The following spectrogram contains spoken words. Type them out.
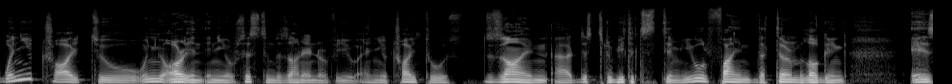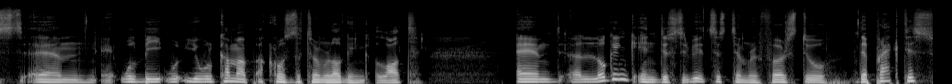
when you try to when you are in, in your system design interview and you try to design a distributed system, you will find the term logging is um, it will be you will come up across the term logging a lot. And uh, logging in distributed system refers to the practice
